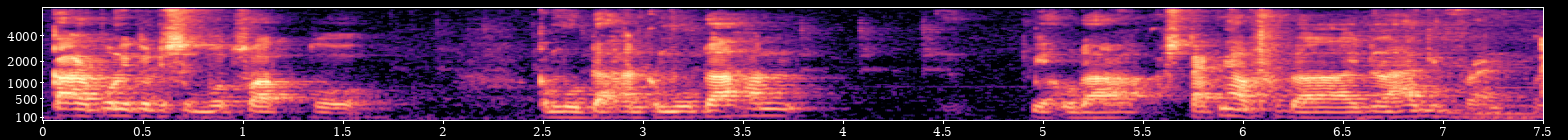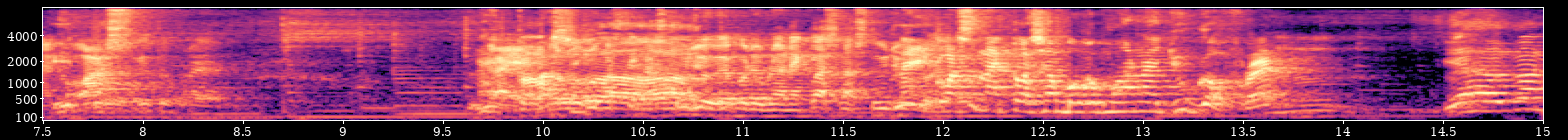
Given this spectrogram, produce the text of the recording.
Kalaupun itu disebut suatu kemudahan-kemudahan, ya udah stepnya harus udah ini lagi, friend. Naik kelas gitu, Bre. Naik Ya, kelas juga. pasti nggak setuju ya, gue udah bilang naik kelas nggak setuju. Naik kelas, naik kelas yang bagaimana juga, friend. Ya kan?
